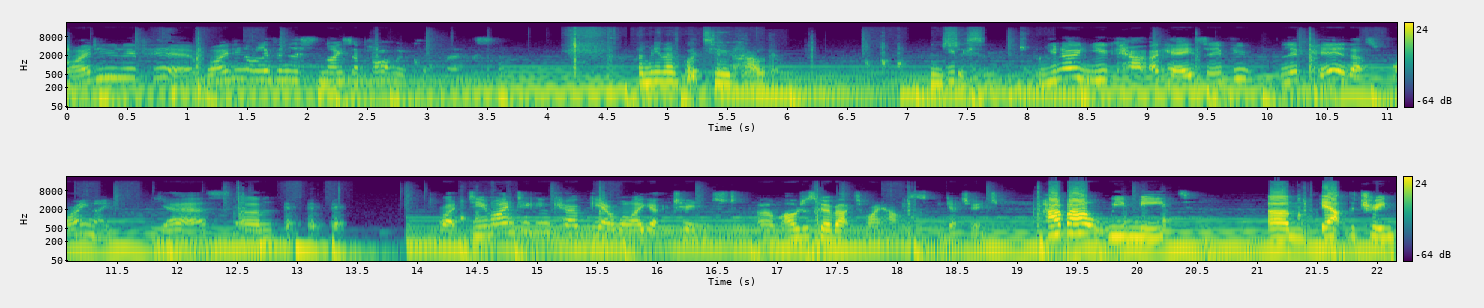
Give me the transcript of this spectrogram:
why do you live here? Why do you not live in this nice apartment complex? I mean, I've got two houses. You just You know you can Okay, so if you live here, that's fine, I guess. Um, right. Do you mind taking care of Gian while I get changed? Um, I'll just go back to my house and get changed. How about we meet um at the train?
